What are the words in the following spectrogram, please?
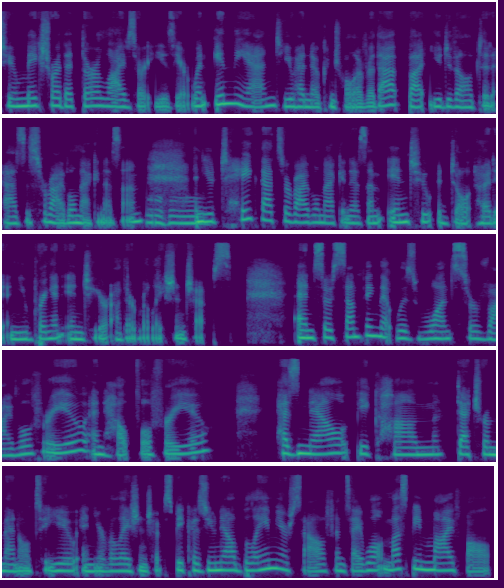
to make sure that their lives are easier. When in the end, you had no control over that, but you developed it as a survival mechanism. Mm-hmm. And you take that survival mechanism into adulthood and you bring it into your other relationships. And so something that was once survival for you and helpful for you has now become detrimental to you in your relationships because you now blame yourself and say, well, it must be my fault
